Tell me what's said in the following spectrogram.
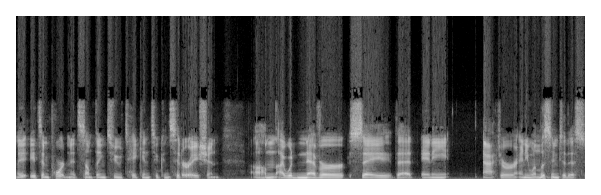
it, it's important. It's something to take into consideration. Um, I would never say that any actor or anyone listening to this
